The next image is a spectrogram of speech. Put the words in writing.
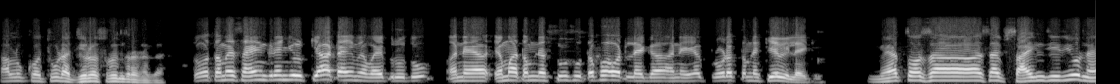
તાલુકો ચુડા જિલ્લો સુરેન્દ્રનગર. તો તમે સાઇન ગ્રેન્યુલ કયા ટાઈમે વાપર્યું હતું અને એમાં તમને શું શું તફાવત લાગ્યા? અને એ પ્રોડક્ટ તમને કેવી લાગી? મેં તો સાહેબ સાઇનજી રહ્યું ને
